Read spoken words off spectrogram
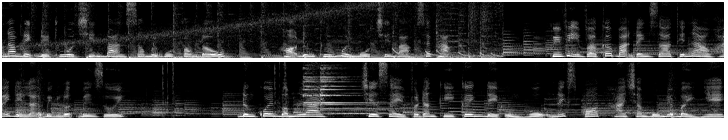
Nam Định để thua 9 bàn sau 11 vòng đấu. Họ đứng thứ 11 trên bảng xếp hạng. Quý vị và các bạn đánh giá thế nào hãy để lại bình luận bên dưới. Đừng quên bấm like, chia sẻ và đăng ký kênh để ủng hộ Nextport 247 nhé.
